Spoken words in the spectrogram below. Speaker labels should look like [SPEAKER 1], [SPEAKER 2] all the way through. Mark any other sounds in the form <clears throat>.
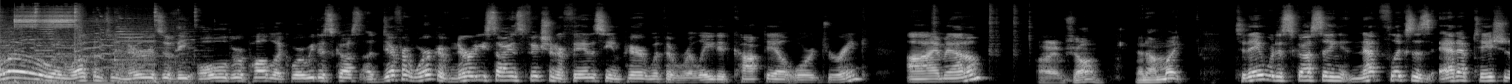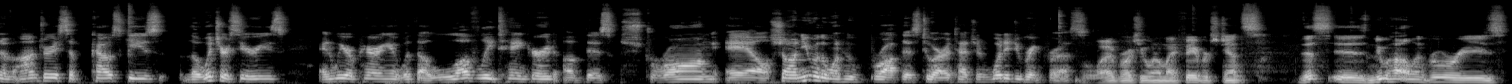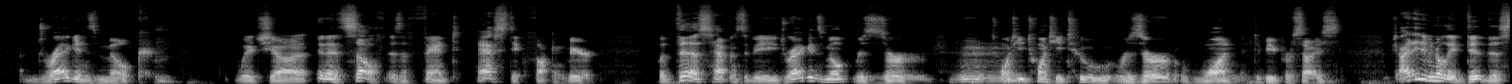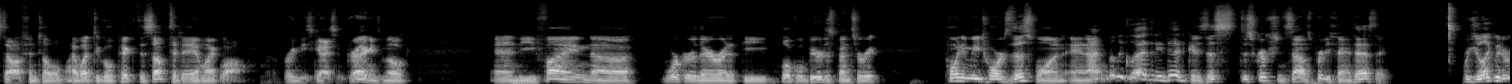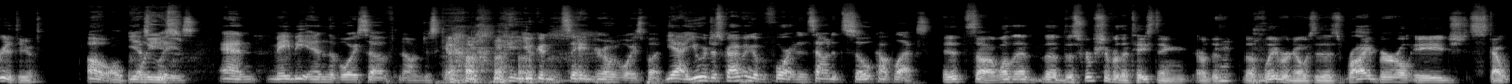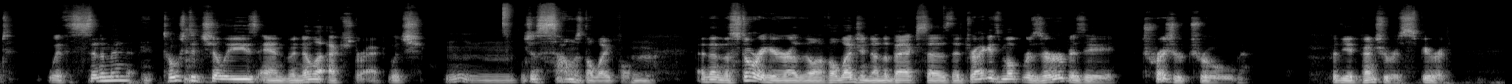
[SPEAKER 1] Hello, and welcome to Nerds of the Old Republic, where we discuss a different work of nerdy science fiction or fantasy and pair it with a related cocktail or drink. I'm Adam.
[SPEAKER 2] I am Sean.
[SPEAKER 3] And I'm Mike.
[SPEAKER 1] Today we're discussing Netflix's adaptation of Andrei Sapkowski's The Witcher series, and we are pairing it with a lovely tankard of this strong ale. Sean, you were the one who brought this to our attention. What did you bring for us?
[SPEAKER 2] Well, I brought you one of my favorites, gents. This is New Holland Brewery's Dragon's Milk, which uh, in itself is a fantastic fucking beer. But this happens to be Dragon's Milk Reserve,
[SPEAKER 1] Mm.
[SPEAKER 2] 2022 Reserve 1 to be precise. Which I didn't even know they did this stuff until I went to go pick this up today. I'm like, well, I'm going to bring these guys some Dragon's Milk. And the fine uh, worker there at the local beer dispensary pointed me towards this one, and I'm really glad that he did because this description sounds pretty fantastic. Would you like me to read it to you?
[SPEAKER 1] Oh,
[SPEAKER 3] Oh,
[SPEAKER 1] yes,
[SPEAKER 3] please.
[SPEAKER 1] please. And maybe in the voice of no, I'm just kidding. <laughs> <laughs> you can say it in your own voice, but yeah, you were describing it before, and it sounded so complex.
[SPEAKER 2] It's uh well the, the description for the tasting or the, the <clears throat> flavor notes is rye barrel aged stout with cinnamon, toasted chilies, and vanilla extract, which
[SPEAKER 1] Mm.
[SPEAKER 2] just sounds delightful.
[SPEAKER 3] Hmm.
[SPEAKER 2] And then the story here, uh, the the legend on the back says that Dragon's Milk Reserve is a treasure trove for the adventurous spirit.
